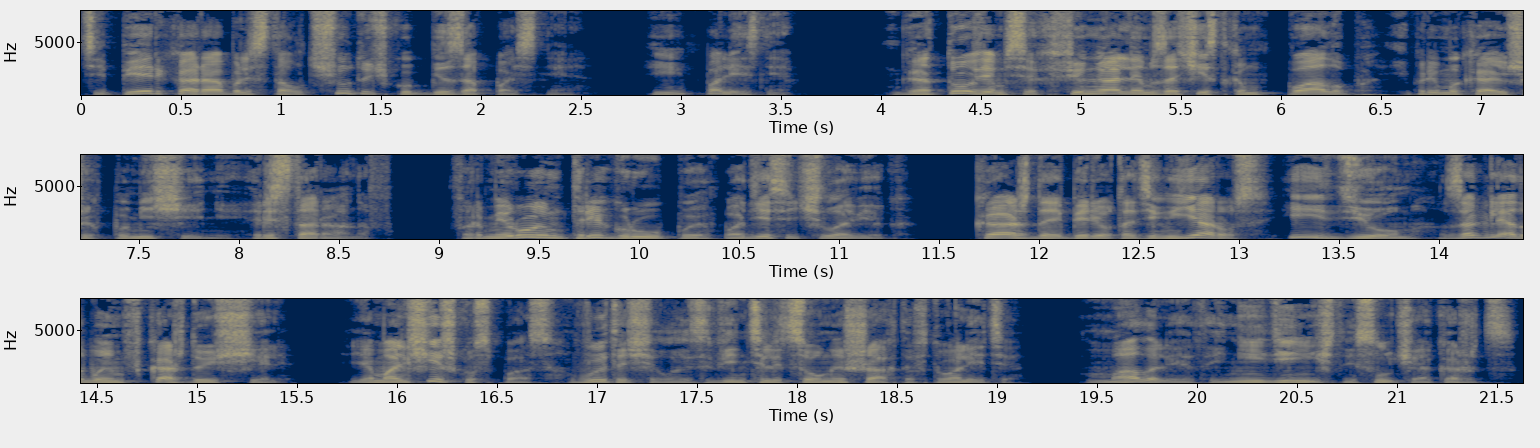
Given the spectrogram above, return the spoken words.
Теперь корабль стал чуточку безопаснее и полезнее. Готовимся к финальным зачисткам палуб и примыкающих помещений, ресторанов. Формируем три группы по 10 человек. Каждая берет один ярус и идем, заглядываем в каждую щель. Я мальчишку спас, вытащил из вентиляционной шахты в туалете. Мало ли это не единичный случай окажется.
